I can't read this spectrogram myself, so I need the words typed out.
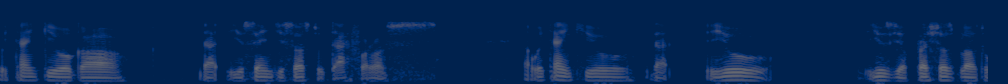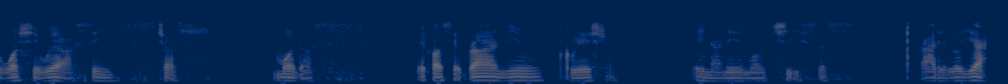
We thank you, O God, that you sent Jesus to die for us. And we thank you that you use your precious blood to wash away our sins, just mothers, because a brand new creation in the name of Jesus. Hallelujah.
